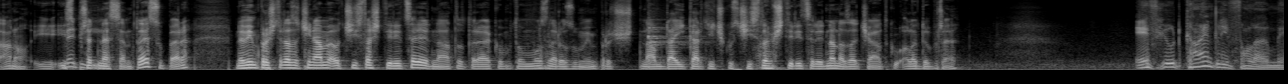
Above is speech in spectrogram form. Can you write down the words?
ano, i, i s přednesem, to je super. Nevím, proč teda začínáme od čísla 41, to teda jako tomu moc nerozumím, proč nám dají kartičku s číslem 41 na začátku, ale dobře. If you'd kindly follow me.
